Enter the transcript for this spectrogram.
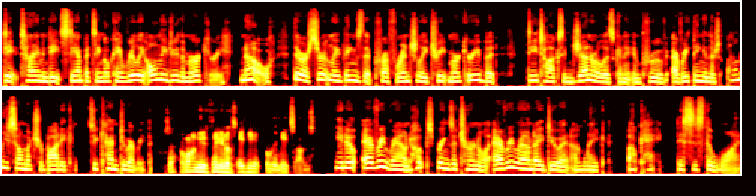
date, time and date stamp it saying, okay, really only do the mercury. No, there are certainly things that preferentially treat mercury, but detox in general is going to improve everything. And there's only so much your body can, so you can't do everything. So how long do you think it'll take you to fully detox? You know, every round, hope springs eternal. Every round I do it, I'm like, okay, this is the one,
